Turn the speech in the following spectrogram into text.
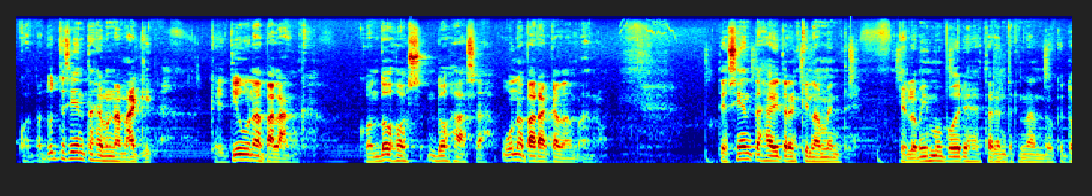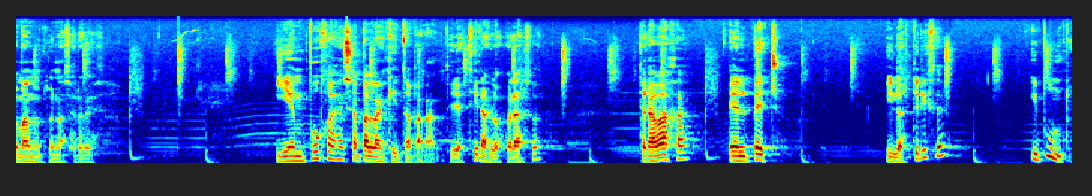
Cuando tú te sientas en una máquina que tiene una palanca con dos, dos asas, una para cada mano, te sientas ahí tranquilamente, que lo mismo podrías estar entrenando que tomándote una cerveza y empujas esa palanquita para adelante y estiras los brazos, trabaja el pecho y los tríceps y punto.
